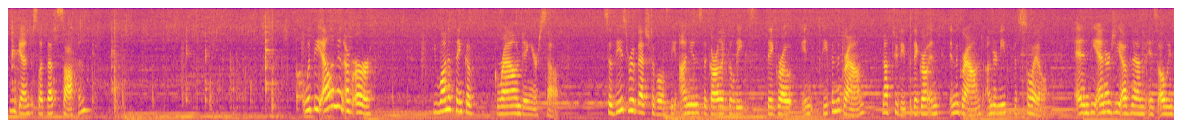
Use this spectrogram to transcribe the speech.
And again, just let that soften. With the element of earth, you want to think of grounding yourself. So these root vegetables, the onions, the garlic, the leeks, they grow in deep in the ground, not too deep, but they grow in, in the ground underneath the soil. And the energy of them is always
